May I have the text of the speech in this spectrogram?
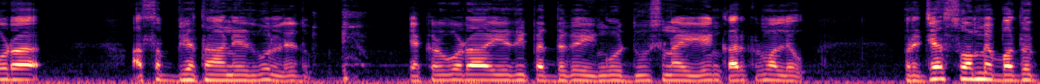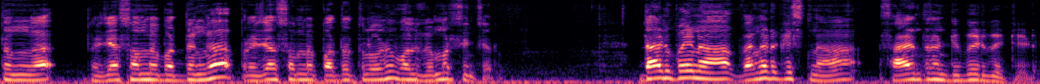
కూడా అసభ్యత అనేది కూడా లేదు. ఎక్కడ కూడా ఏది పెద్దగా ఇంకో దూషణ ఏం కార్యక్రమాలు లేవు. ప్రజాస్వామ్య బద్ధతంగా ప్రజాస్వామ్యబద్ధంగా ప్రజాస్వామ్య పద్ధతిలోనే వాళ్ళు విమర్శించారు. దానిపైన వెంకటకృష్ణ సాయంత్రం డిబేట్ పెట్టాడు.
